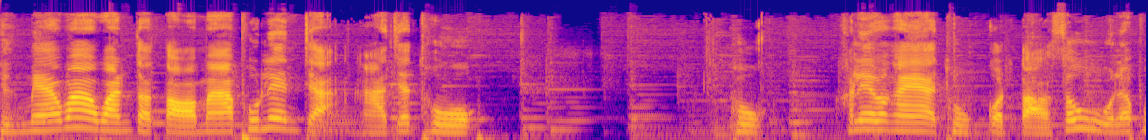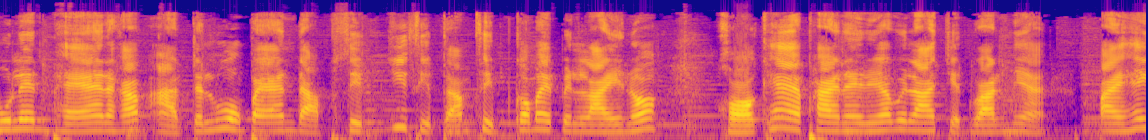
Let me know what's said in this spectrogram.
ถึงแม้ว่าวันต่อๆมาผู้เล่นจะอาจจะถูกถูกเขาเรียกว่าไงอะถูกกดต่อสู้แล้วผู้เล่นแพ้นะครับอาจจะล่วงไปอันดับ 10 20 30 ก็ไม่เป็นไรเนาะขอแค่ภายในระยะเวลา 7 วันเนี่ยไปให้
